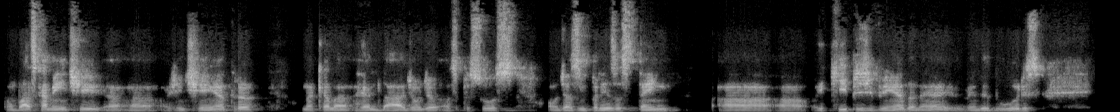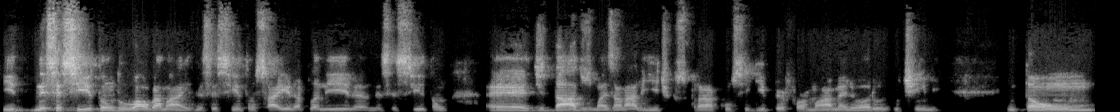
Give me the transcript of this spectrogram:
Então, basicamente, a, a, a, gente entra naquela realidade onde as pessoas, onde as empresas têm a, equipes de venda, né, vendedores, e necessitam do algo a mais, necessitam sair da planilha, necessitam é, de dados mais analíticos para conseguir performar melhor o, o time. Então,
